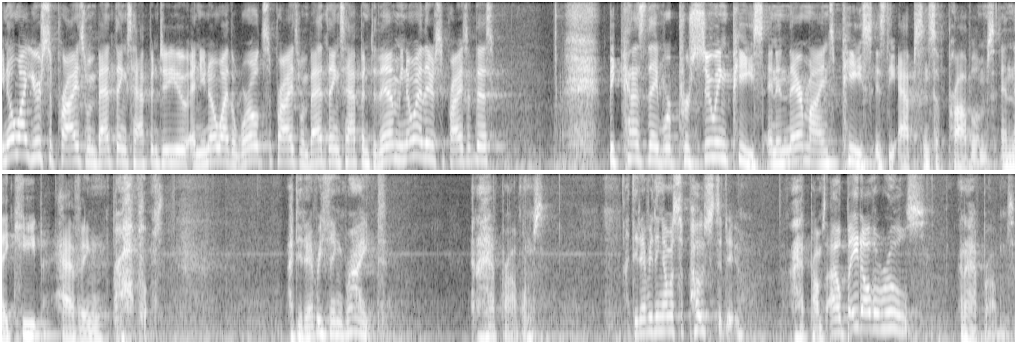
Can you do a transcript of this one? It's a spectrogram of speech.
You know why you're surprised when bad things happen to you, and you know why the world's surprised when bad things happen to them? You know why they're surprised at this? Because they were pursuing peace, and in their minds, peace is the absence of problems, and they keep having problems. I did everything right, and I have problems. I did everything I was supposed to do. I had problems. I obeyed all the rules, and I have problems.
